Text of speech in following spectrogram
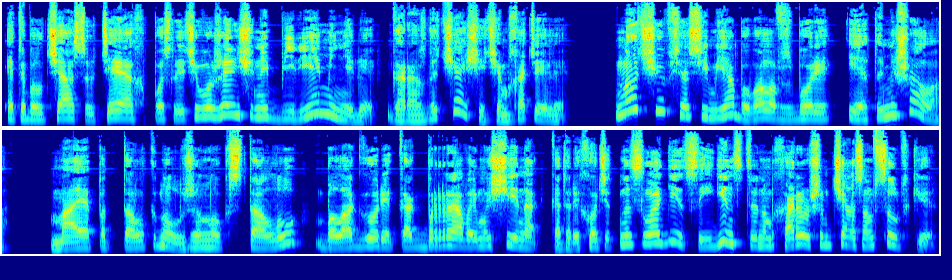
Это был час у тех, после чего женщины беременели гораздо чаще, чем хотели. Ночью вся семья бывала в сборе, и это мешало. Майя подтолкнул жену к столу, балагоре как бравый мужчина, который хочет насладиться единственным хорошим часом в сутки.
